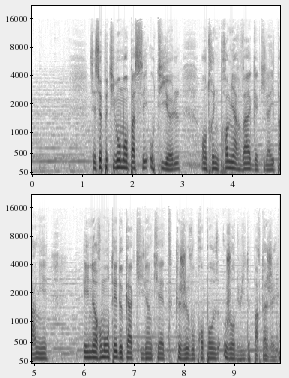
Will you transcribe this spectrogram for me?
C'est ce petit moment passé au tilleul, entre une première vague qu'il a épargnée et une remontée de cas qui l'inquiète que je vous propose aujourd'hui de partager.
